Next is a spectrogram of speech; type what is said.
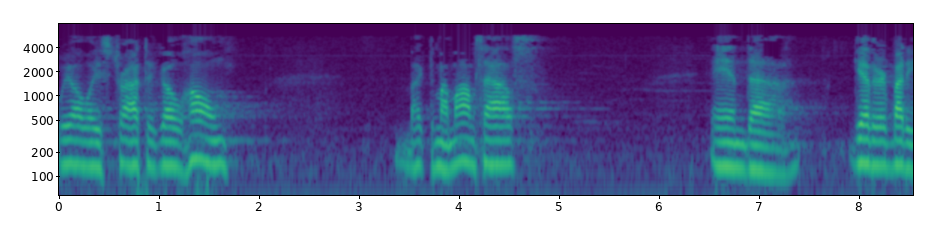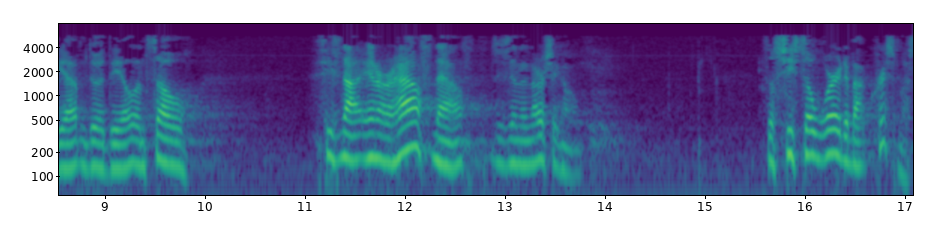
we always try to go home back to my mom's house and uh, gather everybody up and do a deal. And so she's not in her house now, she's in a nursing home. So she's so worried about Christmas.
